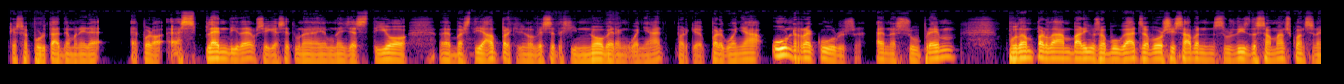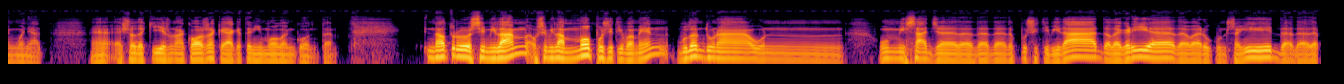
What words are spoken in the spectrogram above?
que s'ha portat de manera però esplèndida, o sigui, ha estat una, una gestió eh, bestial, perquè si no hagués estat així no hagueren guanyat, perquè per guanyar un recurs en el Suprem podem parlar amb diversos abogats a veure si saben els dies de setmanes quan se n'han guanyat. Eh? Això d'aquí és una cosa que ha de tenir molt en compte nosaltres ho assimilam, ho assimilam molt positivament, volem donar un, un missatge de, de, de, de positivitat, d'alegria, d'haver-ho aconseguit, de, de, de,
